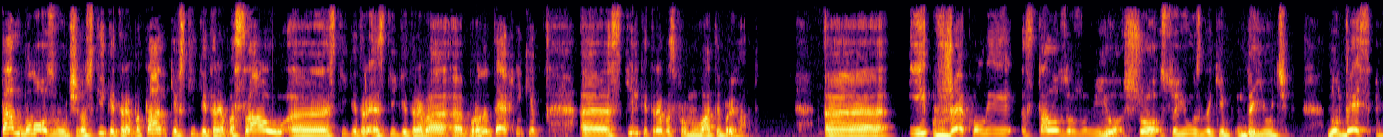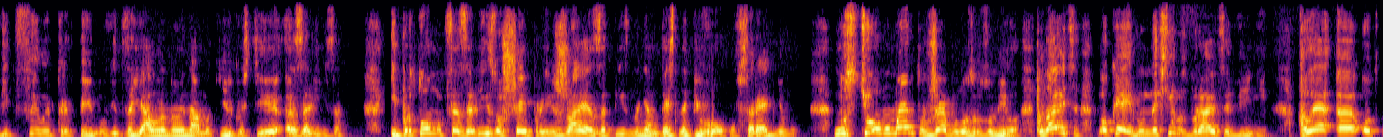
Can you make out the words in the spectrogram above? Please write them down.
Там було озвучено, скільки треба танків, скільки треба САУ, е, скільки скільки треба е, бронетехніки, е, скільки треба сформувати бригад. Е, І вже коли стало зрозуміло, що союзники дають ну десь від сили третину від заявленої нами кількості е, заліза, і при тому це залізо ще й приїжджає з запізненням десь на півроку в середньому. Ну з цього моменту вже було зрозуміло. Ну навіть окей, ну не всі розбираються в війні, але е, от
